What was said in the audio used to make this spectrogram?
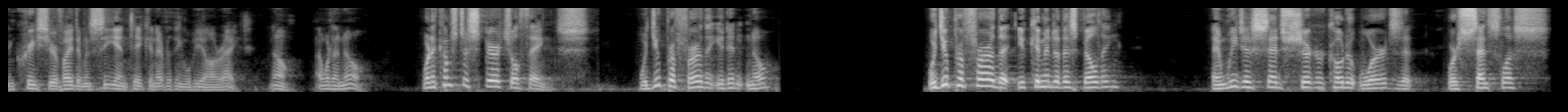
increase your vitamin C intake and everything will be all right. No, I want to know. When it comes to spiritual things, would you prefer that you didn't know? Would you prefer that you came into this building and we just said sugar-coated words that were senseless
